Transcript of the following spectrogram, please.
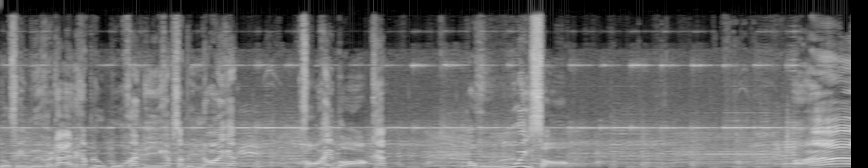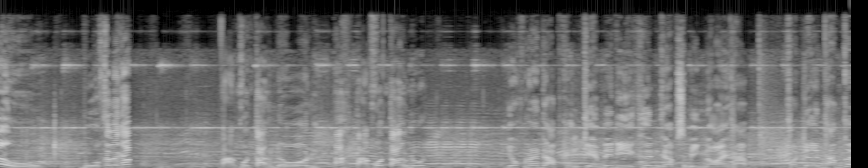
ลูกฝีมือก็ได้นะครับ ลูกบูก็ดีครับสมิงน้อยครับ ขอให้บอกครับ โอ้โหศอกอ้าวบวกกันเลยครับ ต่างคนต่างโดนอะต่างคนต่างหลุด ยกระดับของเกมได้ดีขึ้นครับสมิงน้อยครับ พอเดินทำก็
